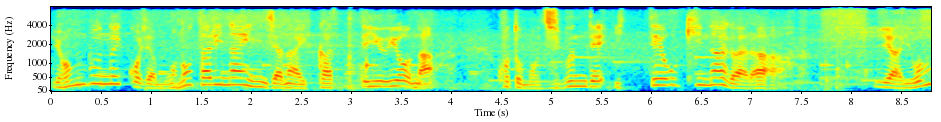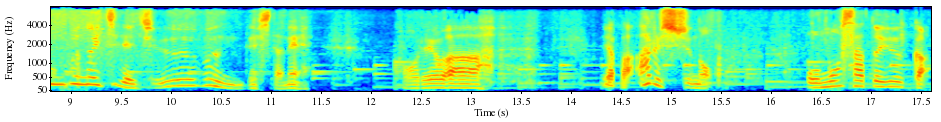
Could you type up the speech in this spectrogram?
4分の1個じゃ物足りないんじゃないかっていうようなことも自分で言っておきながら、いや、4分の1で十分でしたね。これは、やっぱある種の重さというか、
